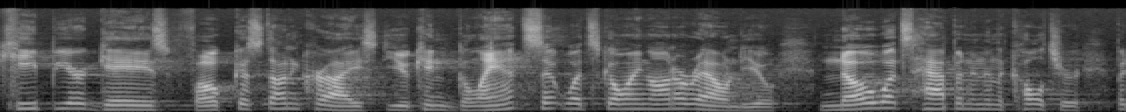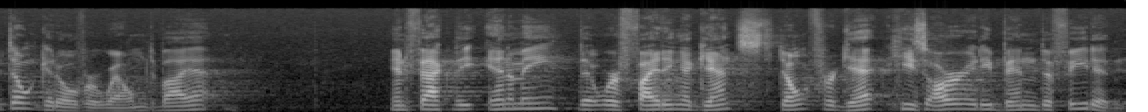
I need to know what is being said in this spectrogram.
Keep your gaze focused on Christ. You can glance at what's going on around you, know what's happening in the culture, but don't get overwhelmed by it. In fact, the enemy that we're fighting against, don't forget, he's already been defeated.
